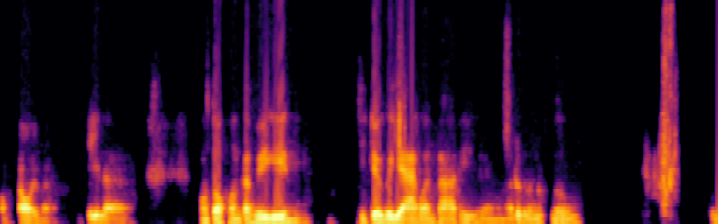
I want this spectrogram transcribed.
không tồi mà chỉ là còn tốt hơn cả Higuain chỉ trừ cái giá của anh ta thì nó rất là nức ngưỡng thì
